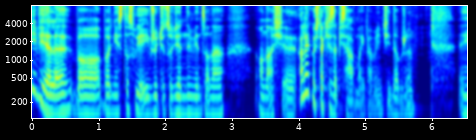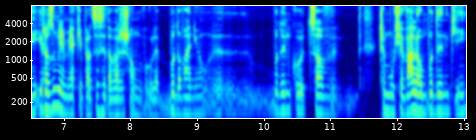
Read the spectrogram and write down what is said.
niewiele, bo, bo nie stosuję jej w życiu codziennym, więc ona, ona się, ale jakoś tak się zapisała w mojej pamięci dobrze i rozumiem, jakie procesy towarzyszą w ogóle budowaniu y, budynku, co, czemu się walą budynki,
